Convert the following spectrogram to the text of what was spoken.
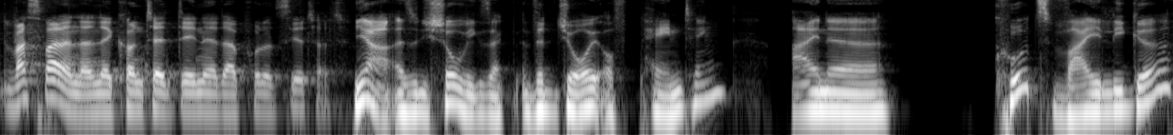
Was war denn dann der Content, den er da produziert hat? Ja, also die Show, wie gesagt, The Joy of Painting. Eine kurzweilige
